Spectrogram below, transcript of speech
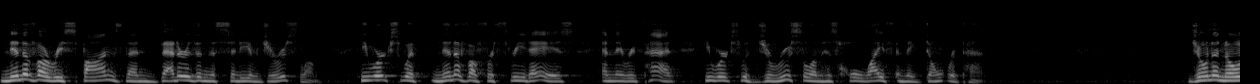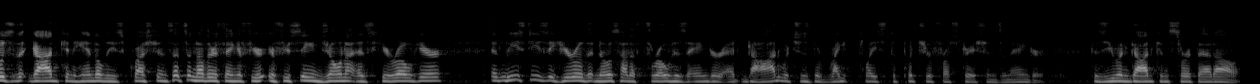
Nineveh responds then better than the city of Jerusalem. He works with Nineveh for three days and they repent. He works with Jerusalem his whole life and they don't repent. Jonah knows that God can handle these questions. That's another thing. If you're if you're seeing Jonah as hero here, at least he's a hero that knows how to throw his anger at God, which is the right place to put your frustrations and anger, because you and God can sort that out.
